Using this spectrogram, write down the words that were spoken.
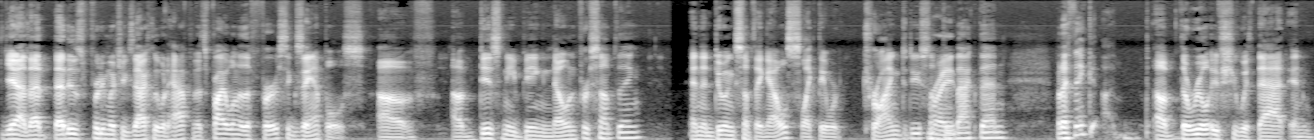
yeah, that that is pretty much exactly what happened. It's probably one of the first examples of of Disney being known for something and then doing something else, like they were trying to do something Right. back then. But I think uh, the real issue with that and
